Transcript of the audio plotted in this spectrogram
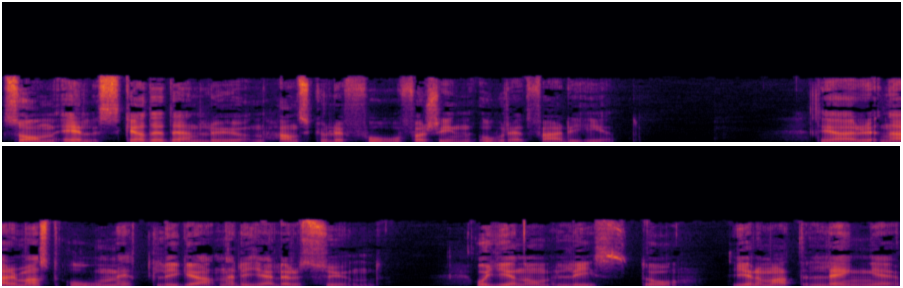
som älskade den lön han skulle få för sin orättfärdighet. De är närmast omättliga när det gäller synd och genom list och genom att länge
